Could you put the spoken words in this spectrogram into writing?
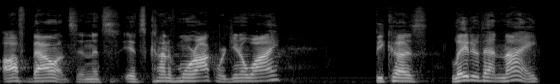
off balance, and it's, it's kind of more awkward. You know why? Because later that night,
